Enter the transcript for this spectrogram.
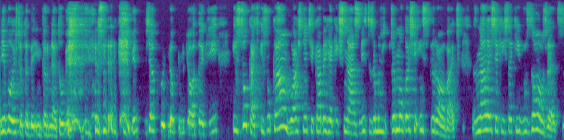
nie było jeszcze wtedy internetu, więc, musiałam pójść do biblioteki i szukać. I szukałam właśnie ciekawych jakichś nazwisk, że, że mogła się inspirować, znaleźć jakiś taki wzorzec.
